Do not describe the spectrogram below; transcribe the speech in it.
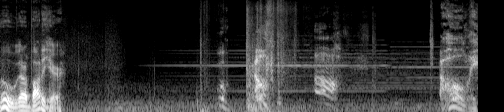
Ooh, we got a body here. Oh, Holy.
